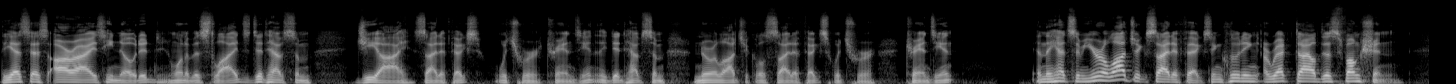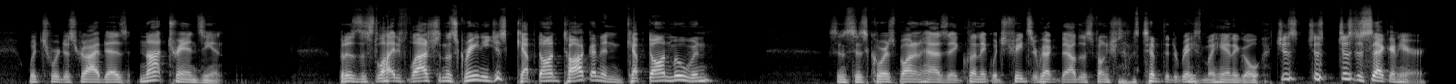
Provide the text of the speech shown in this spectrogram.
The SSRIs, he noted in one of his slides, did have some GI side effects, which were transient. They did have some neurological side effects, which were transient. And they had some urologic side effects, including erectile dysfunction, which were described as not transient. But as the slide flashed on the screen, he just kept on talking and kept on moving. Since this correspondent has a clinic which treats erectile dysfunction, I was tempted to raise my hand and go, just, just, just a second here.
